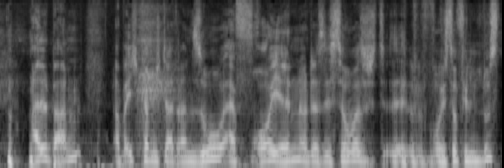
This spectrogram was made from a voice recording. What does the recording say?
albern, aber ich kann mich daran so erfreuen und das ist sowas, äh, wo ich so viel Lust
